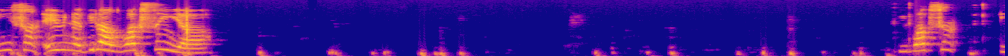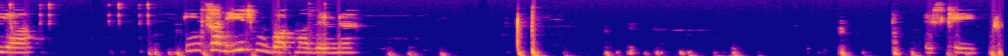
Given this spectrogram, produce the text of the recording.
İnsan evine biraz baksın ya. Bir baksın ya. İnsan hiç mi bakmaz evine? Escape.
